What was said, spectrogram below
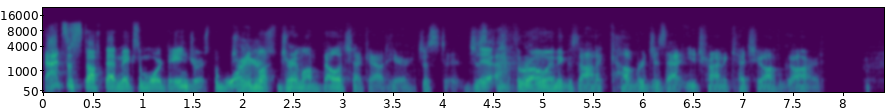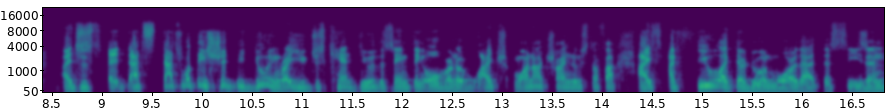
that's the stuff that makes them more dangerous. The Warriors, Draymond, Draymond Belichick out here, just just yeah. throwing exotic coverages at you, trying to catch you off guard. I just it, that's that's what they should be doing, right? You just can't do the same thing over and over. Why why not try new stuff out? I I feel like they're doing more of that this season.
